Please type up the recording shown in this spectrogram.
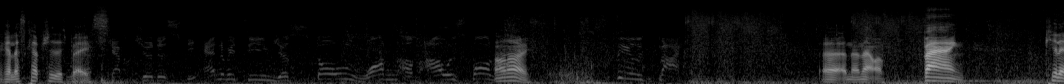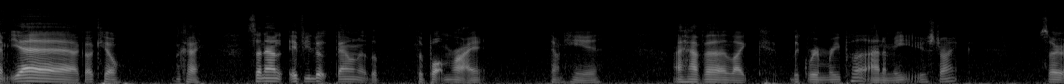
Okay, let's capture this base. This. The enemy team just stole one of our Oh no. Steal it back. Uh, and then that one. Bang! Kill him. Yeah, I got a kill. Okay. So now, if you look down at the the bottom right, down here, I have a like the Grim Reaper and a Meteor Strike. So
